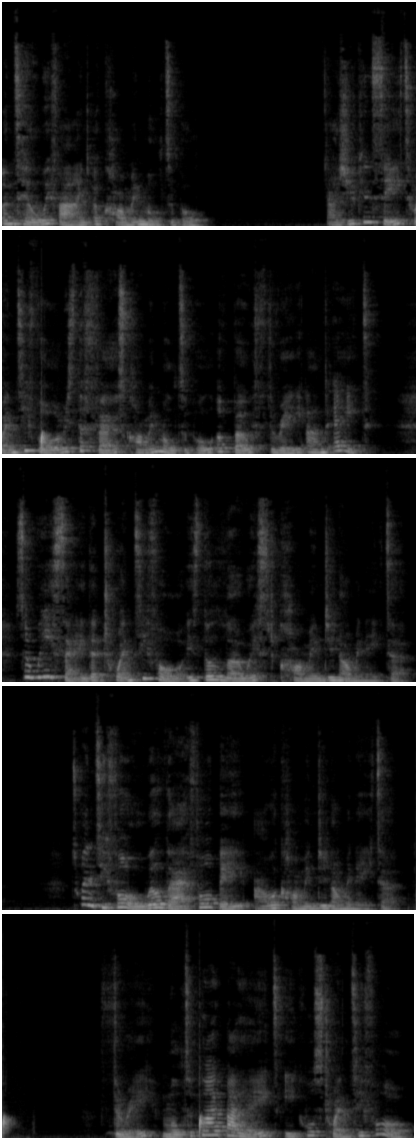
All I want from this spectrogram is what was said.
until we find a common multiple. As you can see, 24 is the first common multiple of both 3 and 8. So we say that 24 is the lowest common denominator. 24 will therefore be our common denominator. 3 multiplied by 8 equals 24.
